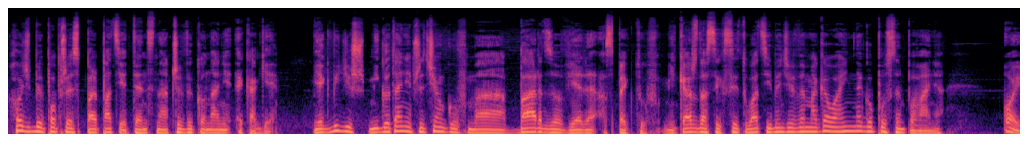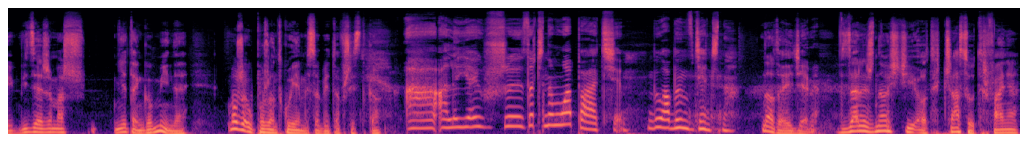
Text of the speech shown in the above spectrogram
choćby poprzez palpację tętna czy wykonanie EKG. Jak widzisz, migotanie przedsionków ma bardzo wiele aspektów i każda z tych sytuacji będzie wymagała innego postępowania. Oj, widzę, że masz nie tęgą minę. Może uporządkujemy sobie to wszystko. A, ale ja już y, zaczynam łapać. Byłabym wdzięczna. No to jedziemy. W zależności od czasu trwania,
